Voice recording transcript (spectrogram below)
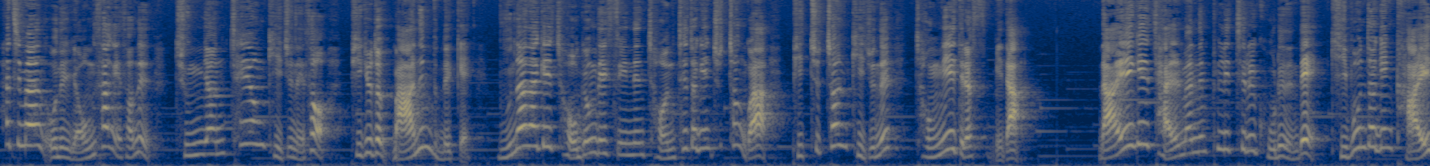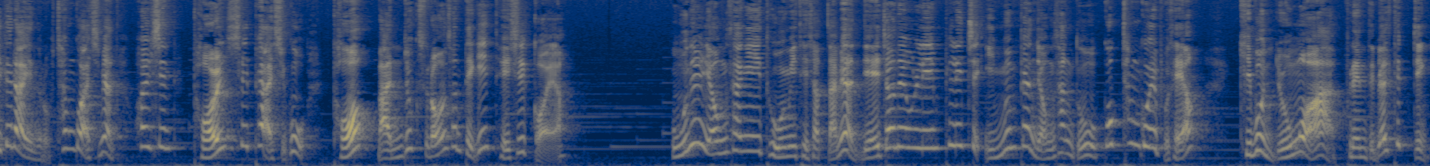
하지만 오늘 영상에서는 중년 체형 기준에서 비교적 많은 분들께 무난하게 적용될 수 있는 전체적인 추천과 비추천 기준을 정리해 드렸습니다. 나에게 잘 맞는 플리츠를 고르는데 기본적인 가이드라인으로 참고하시면 훨씬 덜 실패하시고 더 만족스러운 선택이 되실 거예요. 오늘 영상이 도움이 되셨다면 예전에 올린 플리츠 입문편 영상도 꼭 참고해 보세요. 기본 용어와 브랜드별 특징,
